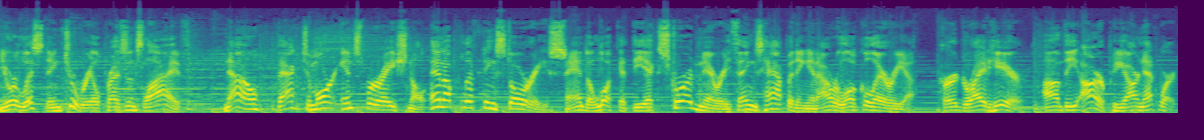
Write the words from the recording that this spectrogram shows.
You're listening to Real Presence Live. Now, back to more inspirational and uplifting stories and a look at the extraordinary things happening in our local area. Heard right here on the RPR Network.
